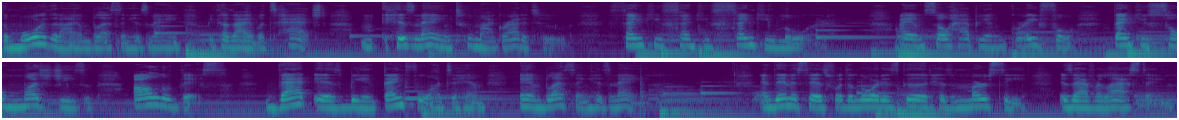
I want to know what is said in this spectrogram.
the more that I am blessing his name because I have attached his name to my gratitude. Thank you, thank you, thank you, Lord. I am so happy and grateful. Thank you so much, Jesus. All of this, that is being thankful unto him and blessing his name. And then it says, For the Lord is good, his mercy is everlasting.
